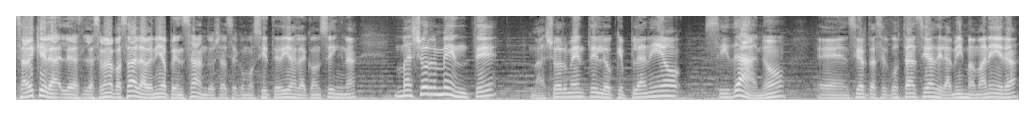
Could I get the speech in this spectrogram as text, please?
Sabés que la, semana pasada la venía pensando, ya hace como siete días la consigna. Mayormente, mayormente lo que planeo se da, ¿no? En ciertas circunstancias de la misma manera.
